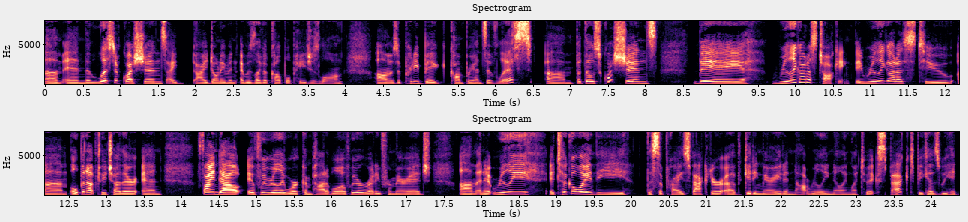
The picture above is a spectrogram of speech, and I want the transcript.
um, and the list of questions I, I don't even it was like a couple pages long. Um, it was a pretty big comprehensive list. Um, but those questions they really got us talking. They really got us to um, open up to each other and find out if we really were compatible if we were ready for marriage. Um, and it really it took away the the surprise factor of getting married and not really knowing what to expect because we had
